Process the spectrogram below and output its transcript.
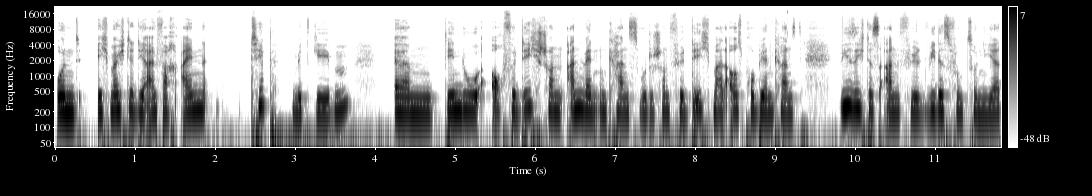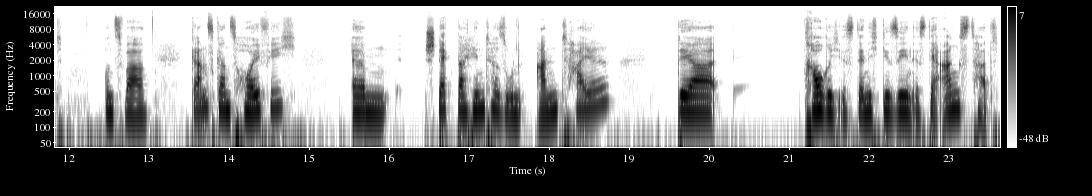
Und ich möchte dir einfach einen Tipp mitgeben, ähm, den du auch für dich schon anwenden kannst, wo du schon für dich mal ausprobieren kannst, wie sich das anfühlt, wie das funktioniert. Und zwar ganz, ganz häufig ähm, steckt dahinter so ein Anteil, der traurig ist, der nicht gesehen ist, der Angst hat.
